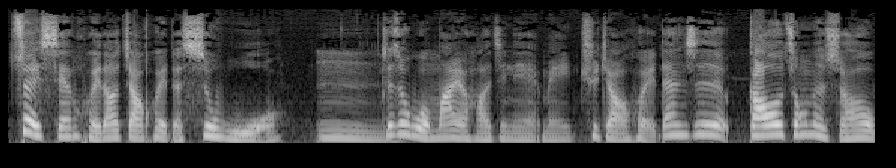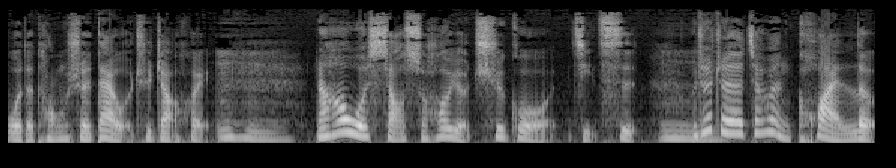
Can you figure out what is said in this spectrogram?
最先回到教会的是我。嗯，就是我妈有好几年也没去教会，但是高中的时候，我的同学带我去教会。嗯哼，然后我小时候有去过几次，嗯，我就觉得教会很快乐。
